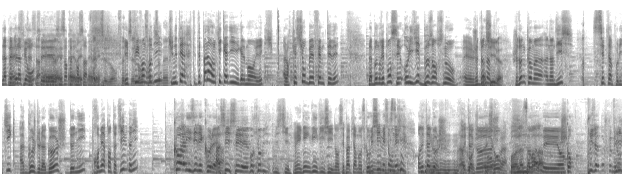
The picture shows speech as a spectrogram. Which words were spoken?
l'appel ouais, de l'apéro, c'est c'est certainement ouais, ça. Et puis vendredi, tu n'étais pas là dans le Kikadi également, Eric. Alors question BFM TV. La bonne réponse c'est Olivier Besancenot. Euh, je donne un- Facile. je donne comme un, un indice. C'est un politique à gauche de la gauche. Denis, première tentative, Denis. Coaliser les colères. Ah si, c'est Moscovici. Oui, oui, oui, ici. Non, c'est pas Pierre Moscovici, mais on est, on est à gauche. On À est à gauche, gauche. Voilà. Bon, là, ça non, va, là. mais encore plus à gauche que Mélenchon,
